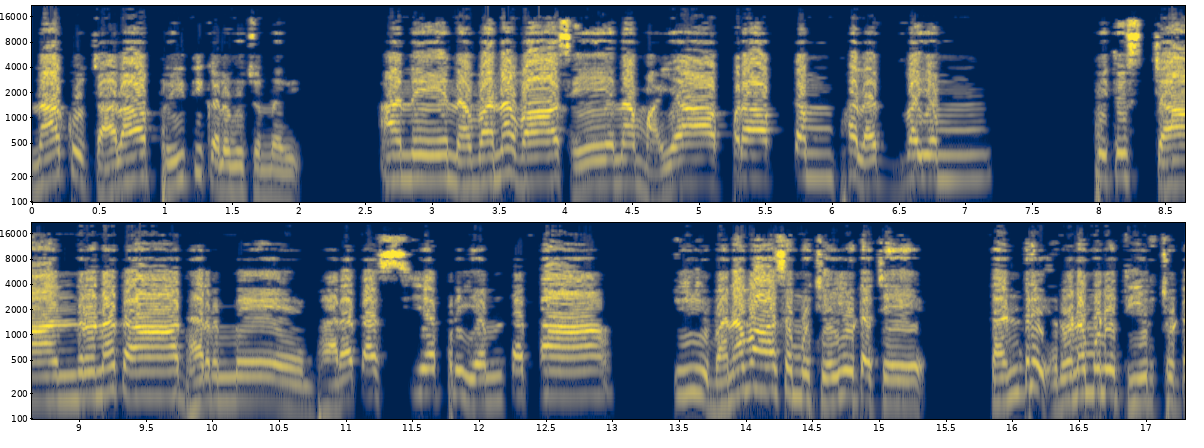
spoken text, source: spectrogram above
నాకు చాలా ప్రీతి కలుగుచున్నది. అనేన వనవాసేన మయా ప్రాప్తం ఫలద్వయం. పితుశ్చాంద్రునతా ధర్మే భరతస్య ప్రియం తథా. ఈ వనవాసము చేయుటచే తండ్రి రుణమును తీర్చుట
